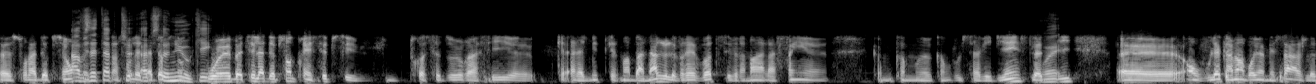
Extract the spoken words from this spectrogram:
euh, sur l'adoption. Ah, vous êtes abstenu, OK. Oui, ben, tu sais, l'adoption de principe, c'est une procédure assez, euh, à la limite, quasiment banale. Le vrai vote, c'est vraiment à la fin comme comme euh, comme vous le savez bien. Cela dit, euh, on voulait quand même envoyer un message. Le,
